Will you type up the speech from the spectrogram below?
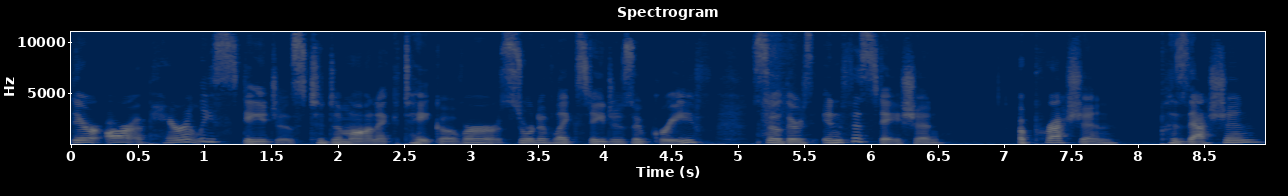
There are apparently stages to demonic takeover, sort of like stages of grief. So there's infestation, oppression, possession,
